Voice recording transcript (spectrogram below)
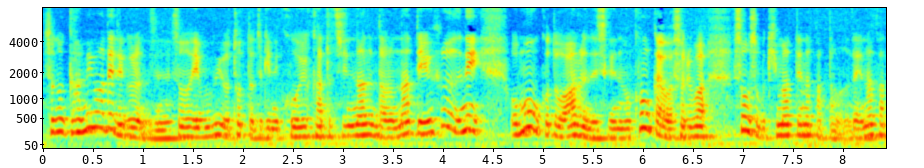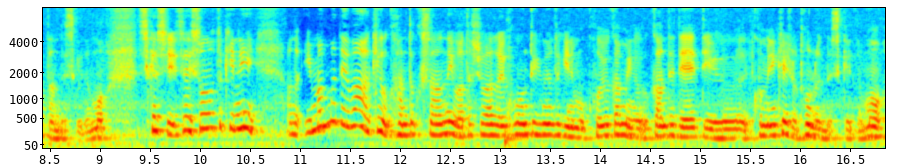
その画面は出てくるんですね。その MV を撮った時にこういう形になるんだろうなっていうふうに思うことはあるんですけれども今回はそれはそもそも決まってなかったのでなかったんですけども。しかしでその時にあの今までは結構監督さんに私は本的の時にもこういう画面が浮かんでてっていうコミュニケーションを取るんですけれども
